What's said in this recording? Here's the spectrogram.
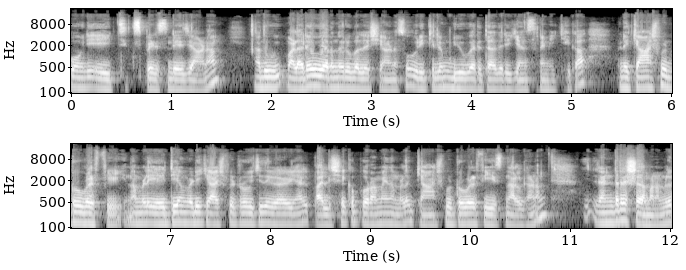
point eight six percentage ആണ്. അത് വളരെ ഉയർന്നൊരു പലിശയാണ്. സോ ഒരിക്കലും ഡ്യൂ വരുത്താതിരിക്കാൻ ശ്രമിക്കുക. പിന്നെ ക്യാഷ് വിഡ്രോവൽ ഫീ നമ്മൾ എ ടി എം വഴി ക്യാഷ് വിഡ്രോ ചെയ്ത് കഴിഞ്ഞാൽ പലിശയ്ക്ക് പുറമേ നമ്മൾ ക്യാഷ് വിഡ്രോവൽ ഫീസ് നൽകണം. രണ്ടര ശതമാനം. നമ്മൾ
